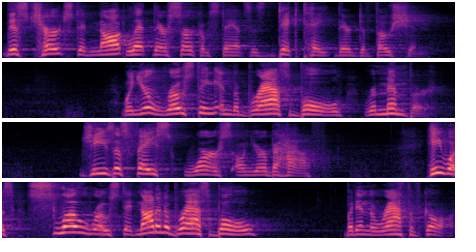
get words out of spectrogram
This church did not let their circumstances dictate their devotion. When you're roasting in the brass bowl, remember, Jesus faced worse on your behalf. He was slow roasted, not in a brass bowl, but in the wrath of God.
